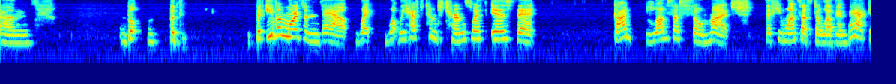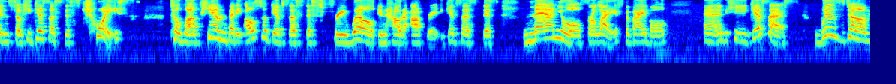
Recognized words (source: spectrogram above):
um, but but but even more than that, what what we have to come to terms with is that God loves us so much that he wants us to love him back. And so he gives us this choice to love him but he also gives us this free will in how to operate. He gives us this manual for life the bible and he gives us wisdom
